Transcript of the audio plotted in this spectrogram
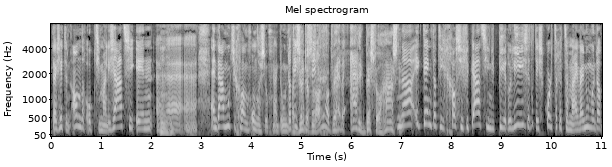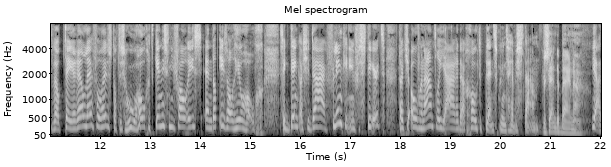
Daar zit een andere optimalisatie in. Eh, eh, en daar moet je gewoon onderzoek naar doen. Dat Maar is duurt dat zich- lang? Want we hebben eigenlijk best veel haast. hè? Nou, ik denk dat die gasificatie en die pyrolyse, dat is kortere termijn. Wij noemen dat wel TRL-level, dus dat is hoe hoog het kennisniveau is. En dat is al heel hoog. Dus ik denk als je daar flink in investeert, dat je over een aantal jaren daar grote plans kunt hebben staan. we zijn er bijna. Ja, daar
